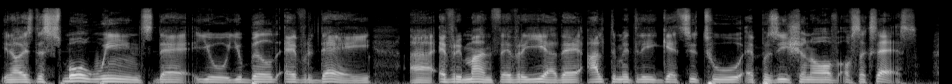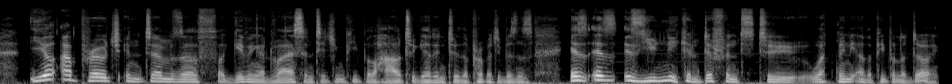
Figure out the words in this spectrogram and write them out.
You know, it's the small wins that you you build every day. Uh, every month, every year, that ultimately gets you to a position of, of success. Your approach in terms of uh, giving advice and teaching people how to get into the property business is, is, is unique and different to what many other people are doing.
